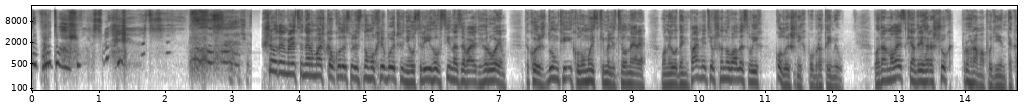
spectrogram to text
не продовжувалися. Ще один міліціонер мешкав колись у лісному хлібичині. У селі його всі називають героєм. Такої ж думки і коломийські міліціонери. Вони у день пам'яті вшанували своїх колишніх побратимів. Богдан Малецький, Андрій Гращук, програма «Події НТК».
